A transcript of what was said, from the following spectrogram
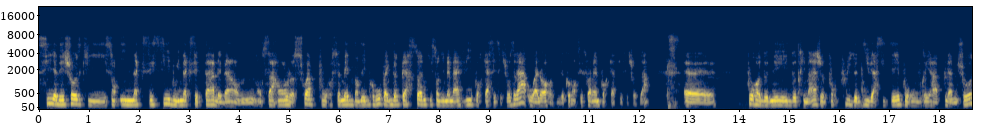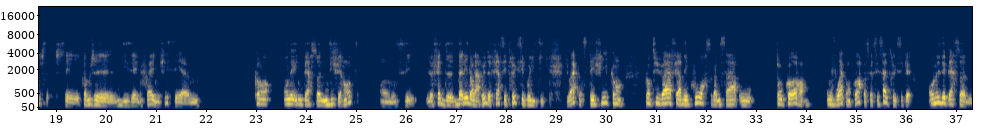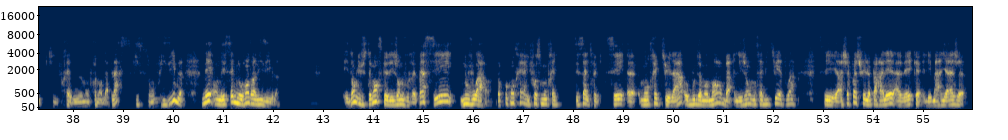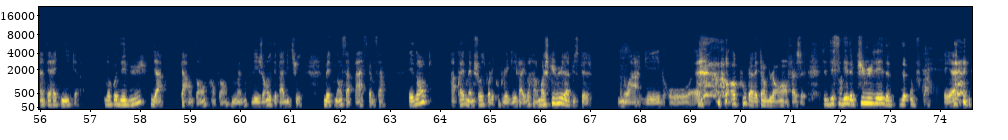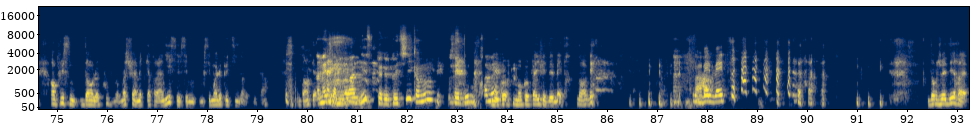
s'il y a des choses qui sont inaccessibles ou inacceptables, eh bien, on, s'arrange soit pour se mettre dans des groupes avec d'autres personnes qui sont du même avis pour casser ces choses-là, ou alors de commencer soi-même pour casser ces choses-là. Euh, pour donner d'autres images, pour plus de diversité, pour ouvrir à plein de choses. C'est comme je disais une fois à une fille, c'est euh, quand on est une personne différente, on, le fait d'aller dans la rue, de faire ces trucs, c'est politique. Tu vois, quand, Stéphie, quand, quand tu vas faire des courses comme ça, où ton corps, on voit ton corps, parce que c'est ça le truc, c'est que on est des personnes qui prennent, en de la place, qui sont visibles, mais on essaie de nous rendre invisibles. Et donc, justement, ce que les gens ne voudraient pas, c'est nous voir. Donc, au contraire, il faut se montrer. C'est ça le truc. C'est euh, montrer que tu es là. Au bout d'un moment, ben, les gens vont s'habituer à toi. C'est à chaque fois, je fais le parallèle avec les mariages interethniques. Donc, au début, il y a 40 ans, 30 ans, même, les gens n'étaient pas habitués. Maintenant, ça passe comme ça. Et donc, après, même chose pour les couples gays, par exemple. moi, je cumule, hein, puisque noir, gay, gros, euh, en couple avec un blanc. Enfin, j'ai décidé de cumuler de, de ouf. Quoi. Et euh, en plus, dans le couple, moi je suis 1m90, c'est moi le petit dans le couple. Hein. Donc, 1m90, tu es le petit, comment Tu fais 2 3 mètres mon, mon, copain, il fait 2 mètres. Donc... C'est une belle bête. donc, je veux dire, euh,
